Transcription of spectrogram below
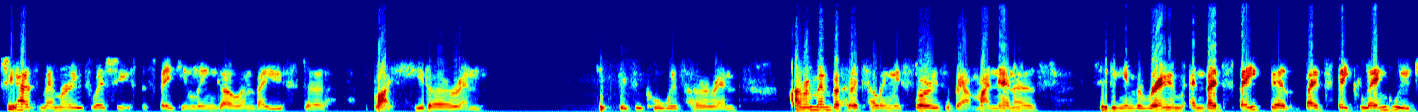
she has memories where she used to speak in lingo and they used to like hit her and get physical with her. And I remember her telling me stories about my nanas sitting in the room and they'd speak their, they'd speak language,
